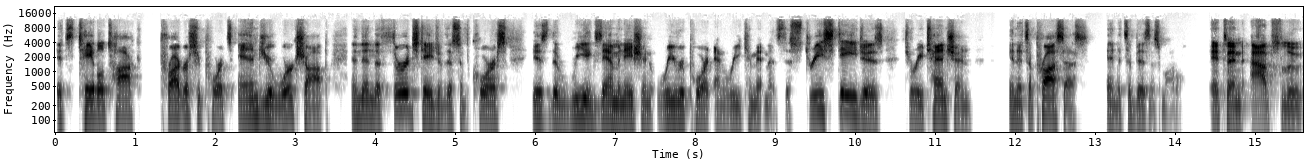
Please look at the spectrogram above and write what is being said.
It's table talk, progress reports, and your workshop. And then the third stage of this, of course, is the re examination, re report, and recommitments. There's three stages to retention, and it's a process and it's a business model. It's an absolute,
